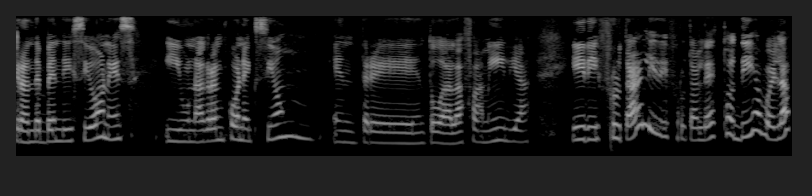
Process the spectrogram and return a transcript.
grandes bendiciones y una gran conexión entre toda la familia y disfrutar y disfrutar de estos días, ¿verdad?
